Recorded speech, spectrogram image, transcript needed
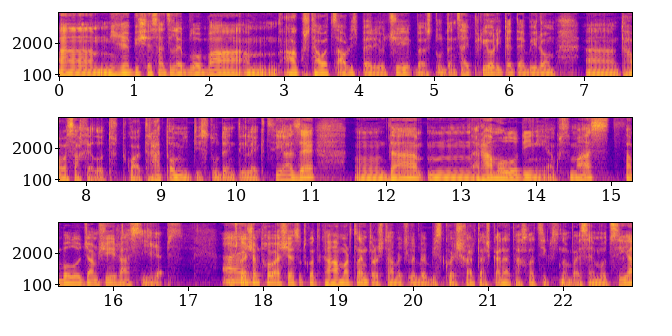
მიღების შესაძლებლობა აქვს თავად სწავლის პერიოდში სტუდენტს. აი პრიორიტეტები რომ დავასახელოთ ვთქვათ რატომ იდის სტუდენტი ლექციაზე და რა მოლოდინი აქვს მას საბოლოო ჯამში რას იღებს. თქვენ შემთხვევაში ასე ვთქვათ გაამართლა იმიტომ რომ შტაბეჭლებების ქვეშ ხართ აშკარად ახლაც იგრძნობა ეს ემოცია.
